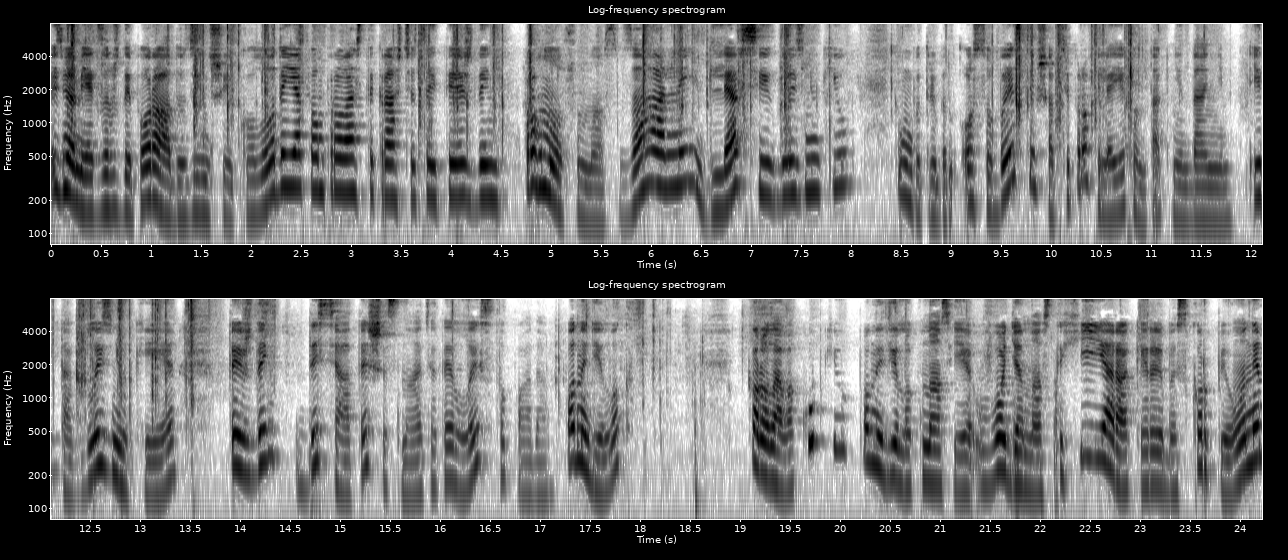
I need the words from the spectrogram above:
Візьмемо, як завжди, пораду з іншої колоди, як вам провести краще цей тиждень. Прогноз у нас загальний для всіх близнюків. Кому потрібен особистий, в шапці профіля є контактні дані. І так, близнюки, тиждень 10-16 листопада. Понеділок. Королева кубків. Понеділок в нас є водяна стихія, раки, риби, скорпіони.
